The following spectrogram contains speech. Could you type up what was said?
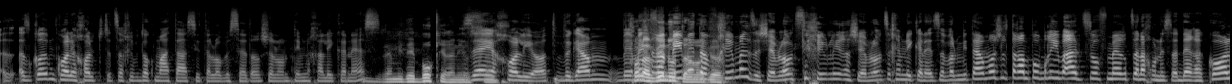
אז, אז קודם כל, יכול להיות שאתה צריך לבדוק מה אתה עשית לא בסדר, שלא נותנים לך להיכנס. זה מדי בוקר אני זה עושה. זה יכול להיות, וגם באמת רבים מדווחים אגב. על זה שהם לא מצליחים להירשם, לא מצליחים להיכנס, אבל מטעמו של טראמפ אומרים, עד סוף מרץ אנחנו נסדר הכל,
